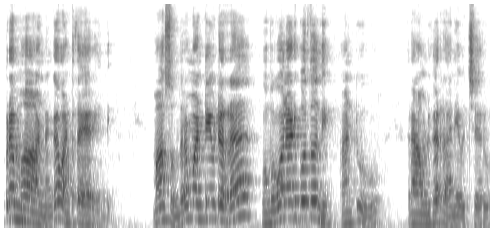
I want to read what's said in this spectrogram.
బ్రహ్మాండంగా వంట తయారైంది. మా సుందరం వంట ఏమిటర్రా? గుమగుమలాడిపోతోంది అంటూ రాముడు గారు రానే వచ్చారు.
